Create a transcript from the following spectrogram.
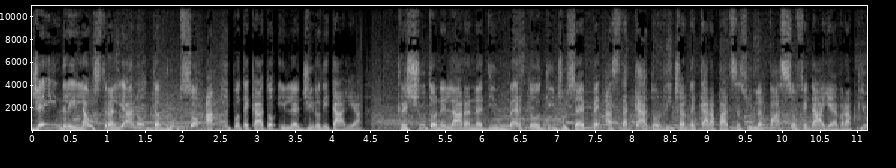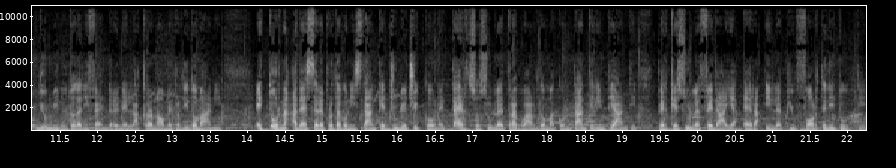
Jay Hindley, l'australiano d'Abruzzo, ha ipotecato il Giro d'Italia. Cresciuto nell'Aran di Umberto Di Giuseppe, ha staccato Richard Carapaz sul passo Fedaia e avrà più di un minuto da difendere nella cronometro di domani e torna ad essere protagonista anche Giulio Ciccone, terzo sul traguardo ma con tanti rimpianti perché sul Fedaia era il più forte di tutti.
